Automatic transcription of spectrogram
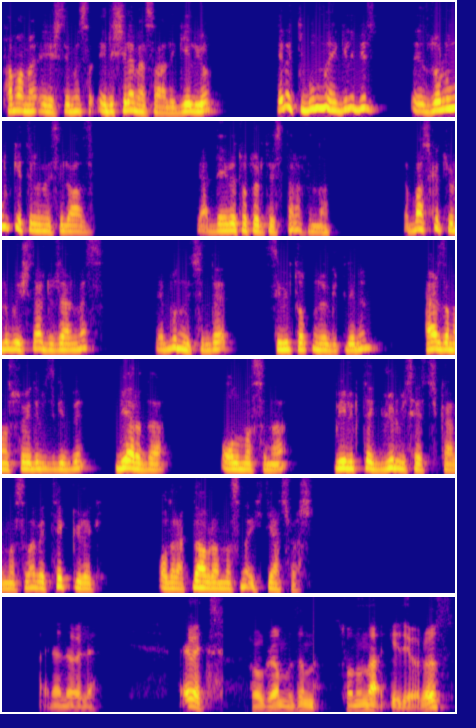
tamamen erişilemez, erişilemez hale geliyor. Demek ki bununla ilgili bir e, zorunluluk getirilmesi lazım. Yani devlet otoritesi tarafından. E, Başka türlü bu işler düzelmez. E, bunun için de sivil toplum örgütlerinin her zaman söylediğimiz gibi bir arada olmasına, birlikte gür bir ses çıkarmasına ve tek yürek olarak davranmasına ihtiyaç var. Aynen öyle. Evet, programımızın sonuna geliyoruz.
